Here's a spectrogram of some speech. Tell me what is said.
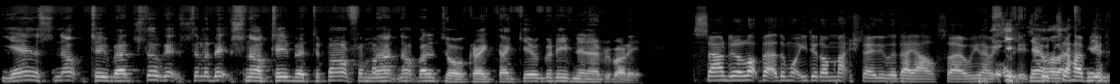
Yes, not too bad. Still get still a bit snotty, but apart from that, not bad at all, Craig. Thank you. and Good evening, everybody. Sounding a lot better than what you did on match day the other day, Al. So you know it's, it's Yeah, good well, to have you.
